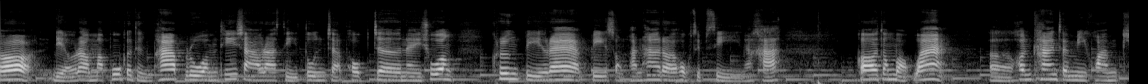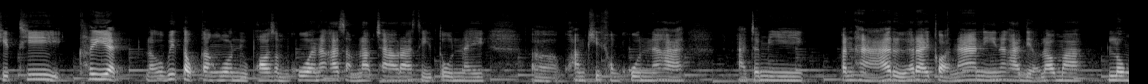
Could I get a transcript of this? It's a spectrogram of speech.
ก็เดี๋ยวเรามาพูดกันถึงภาพรวมที่ชาวราศีตุลจะพบเจอในช่วงครึ่งปีแรกปี 2564 นะคะ ก็ต้องบอกว่า ค่อนข้างจะมีความคิดที่เครียด แล้ววิตกกังวลอยู่พอสมควรนะคะสำหรับชาวราศีตุลในความคิดของคุณนะคะ อาจจะมีปัญหาหรืออะไรก่อนหน้านี้นะคะ เดี๋ยวเรามาลง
